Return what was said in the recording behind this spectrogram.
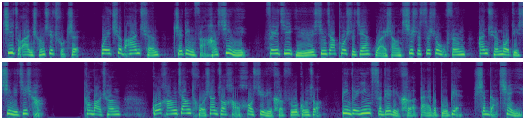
机组按程序处置，为确保安全，决定返航悉尼。飞机已于新加坡时间晚上七时四十五分安全落地悉尼机场。通报称，国航将妥善做好后续旅客服务工作。并对因此给旅客带来的不便深表歉意。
